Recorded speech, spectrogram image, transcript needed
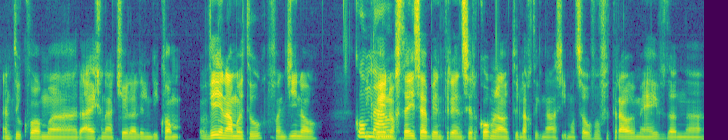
En toen kwam eh, de eigenaar Chulaling, die kwam weer naar me toe van Gino. Kom ik wil nou. je nog steeds hebben in trends. Kom nou. Toen dacht ik, nou, als iemand zoveel vertrouwen in me heeft, dan, eh,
